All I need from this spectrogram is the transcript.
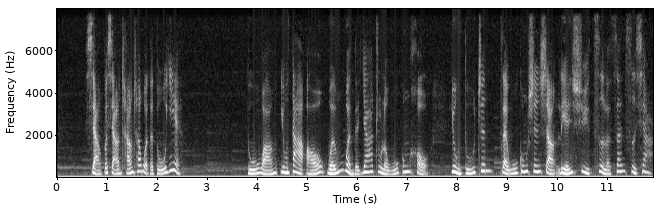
“想不想尝尝我的毒液？”毒王用大螯稳稳地压住了蜈蚣后，用毒针在蜈蚣身上连续刺了三四下。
